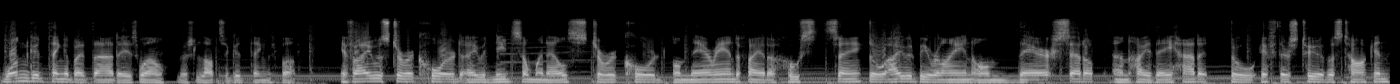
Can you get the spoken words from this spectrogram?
One good thing about that is, well, there's lots of good things, but if I was to record, I would need someone else to record on their end if I had a host, say. So I would be relying on their setup and how they had it. So if there's two of us talking,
